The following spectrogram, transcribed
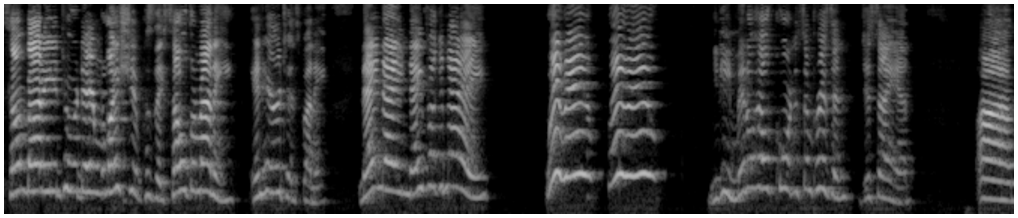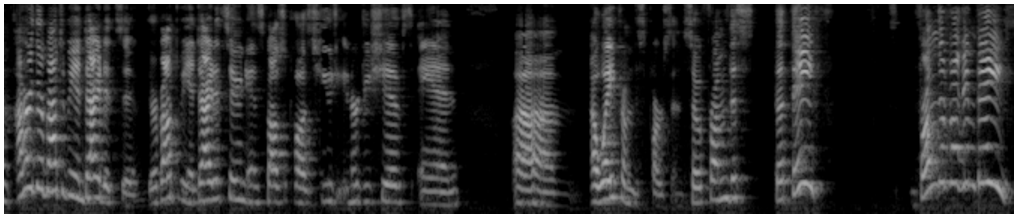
somebody into a damn relationship because they sold their money, inheritance money, nay, nay, nay, fucking nay, woo. You need mental health court and some prison, just saying. Um, I heard they're about to be indicted soon. They're about to be indicted soon, and it's about to cause huge energy shifts and um, away from this person. So from this, the thief, from the fucking thief,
